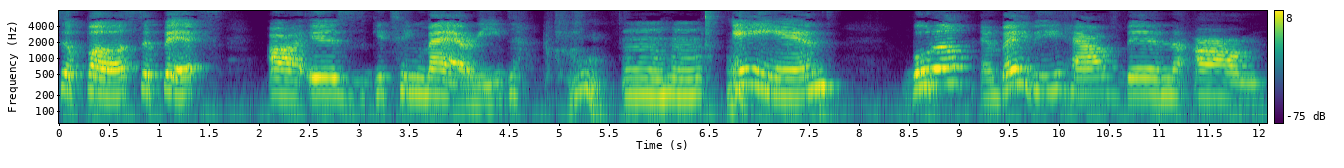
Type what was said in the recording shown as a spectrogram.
sipper, sippets, uh, is getting married. Mm. hmm And Buddha and Baby have been um,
